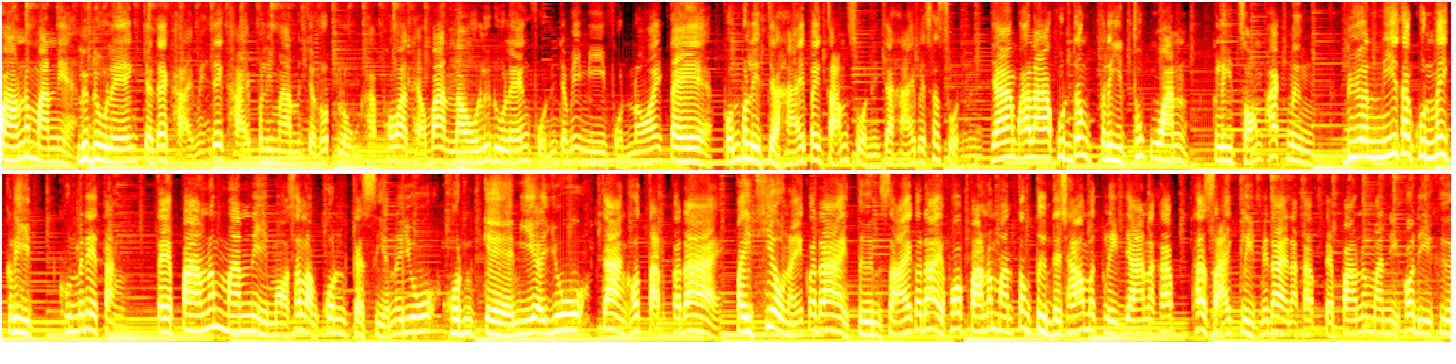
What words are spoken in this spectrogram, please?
ปาล์มน้ำมันเนี่ยฤดูแล้งจะได้ขายไหมได้ขายปริมาณมันจะลดลงครับ เพราะว่าแถวบ้านเราฤดูแล้งฝนจะไม่มีฝนน้อย แต่ผลผลิตจะหายไป 3 ส่วนจะหายไปสักส่วนหนึ่งยางพาราคุณต้องกรีดทุกวัน กรีด 2 พักหนึ่งเดือนนี้ถ้าคุณไม่กรีดคุณไม่ได้ตังค์ แต่ปาล์มน้ำมันนี่เหมาะสำหรับคนเกษียณอายุ คนแก่มีอายุ จ้างเขาตัดก็ได้ ไปเที่ยวไหนก็ได้ ตื่นสายก็ได้เพราะปาล์มน้ำมันต้องตื่นแต่เช้ามากรีดยางนะครับ ถ้าสายกรีดไม่ได้นะครับ แต่ปาล์มน้ำมันนี่ข้อดีคือ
